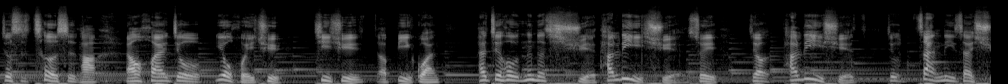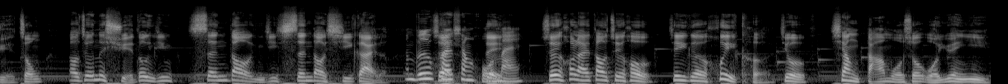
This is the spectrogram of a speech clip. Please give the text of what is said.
就是测试他，然后后来就又回去继续呃闭关，他最后那个血他立血，所以。叫他立血，就站立在雪中，到最后那雪都已经深到已经深到膝盖了。那不是快像活埋？所以后来到最后，这个慧可就向达摩说：“我愿意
